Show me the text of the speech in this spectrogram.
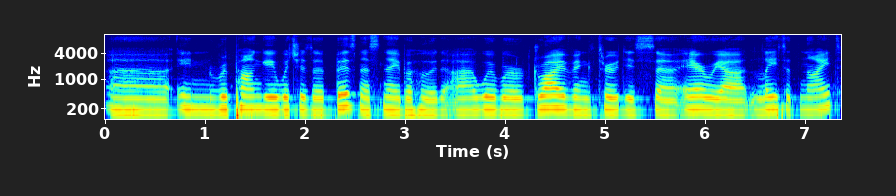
uh, in Roppongi, which is a business neighborhood, uh, we were driving through this uh, area late at night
